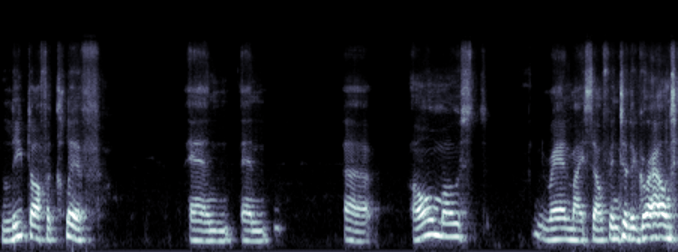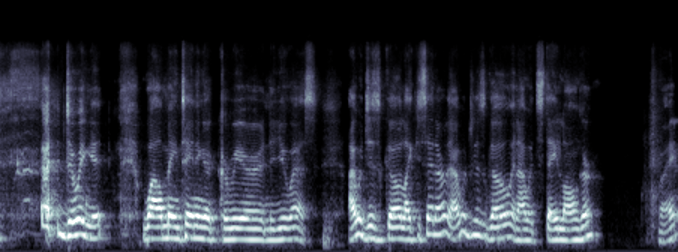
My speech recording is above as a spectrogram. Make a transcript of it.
leaped off a cliff and and uh, almost ran myself into the ground doing it while maintaining a career in the U.S. I would just go, like you said earlier, I would just go and I would stay longer, right?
